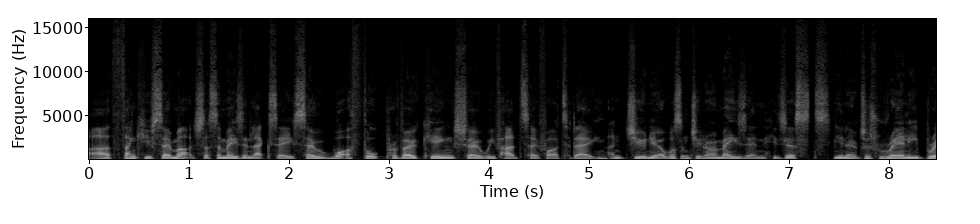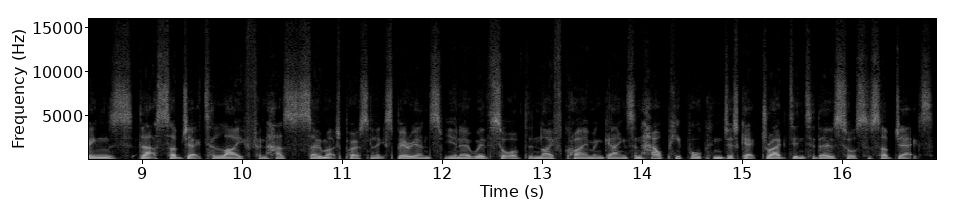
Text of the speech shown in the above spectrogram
Uh, thank you so much. That's amazing, Lexi. So, what a thought provoking show we've had so far today. And Junior, wasn't Junior amazing? He just, you know, just really brings that subject to life and has so much personal experience, you know, with sort of the knife crime and gangs and how people can just get dragged into those sorts of subjects.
